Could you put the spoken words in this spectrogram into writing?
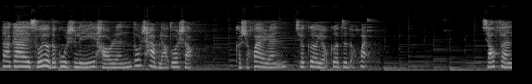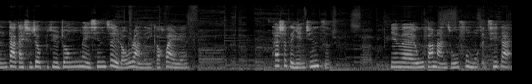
大概所有的故事里，好人都差不了多少，可是坏人却各有各自的坏。小粉大概是这部剧中内心最柔软的一个坏人，他是个瘾君子，因为无法满足父母的期待，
